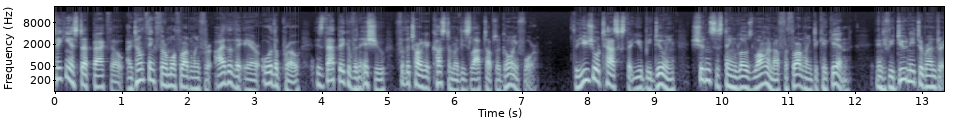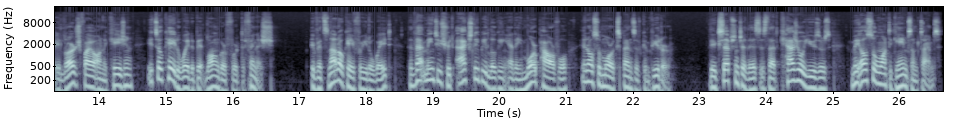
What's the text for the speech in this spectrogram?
Taking a step back though, I don't think thermal throttling for either the Air or the Pro is that big of an issue for the target customer these laptops are going for. The usual tasks that you'd be doing shouldn't sustain loads long enough for throttling to kick in, and if you do need to render a large file on occasion, it's okay to wait a bit longer for it to finish. If it's not okay for you to wait, then that means you should actually be looking at a more powerful and also more expensive computer. The exception to this is that casual users may also want to game sometimes,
